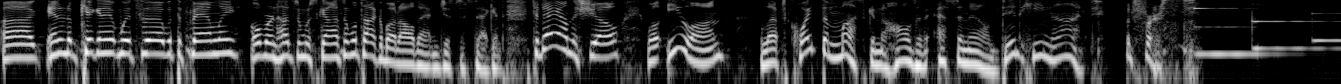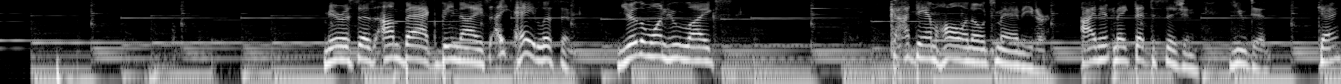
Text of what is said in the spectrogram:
Uh, ended up kicking it with uh, with the family over in Hudson, Wisconsin. We'll talk about all that in just a second. Today on the show, well, Elon left quite the musk in the halls of SNL, did he not? But first. Mira says, I'm back. Be nice. I, hey, listen, you're the one who likes goddamn Hall & Oates Man Eater. I didn't make that decision. You did. Okay?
